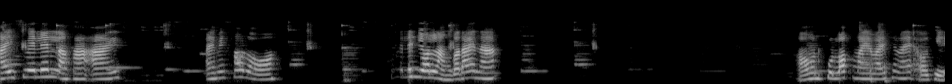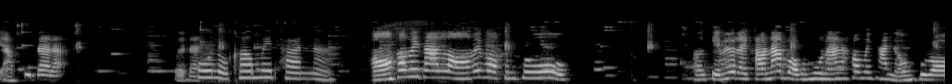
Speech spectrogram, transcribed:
ไอซ์ไม่เล่นเหรอคะไอซ์ไอซ์ไม่เข้าเหรอไม่เล่นล่นย้อนหลังก็ได้นะอ๋อมันคุณล็อกไมค์ไว้ใช่ไหมโอเคอะพูดได้ละเปิดได้ครูหนูเข้าไม่ทันอะอ๋อเข้าไม่ทันเหรอไม่บอกคุณครูโอเค ไม่เป็นไรคราวหน้าบอกคุณครูนะถ้าเข้าไม่ทันเดี๋ยวคุณครูรอ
